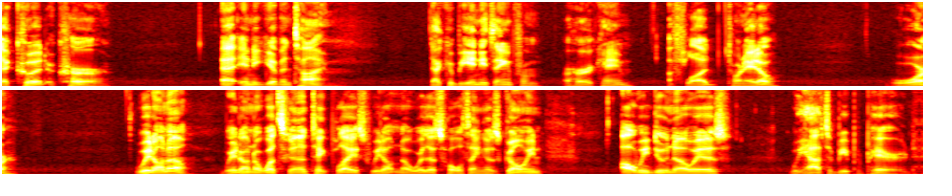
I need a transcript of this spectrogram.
that could occur at any given time. That could be anything from a hurricane, a flood, tornado, war. We don't know. We don't know what's going to take place. We don't know where this whole thing is going. All we do know is we have to be prepared.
